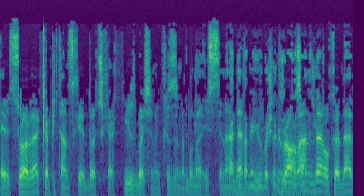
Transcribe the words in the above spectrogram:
Evet sonra Kapitanskaya Doçka, yüzbaşının kızını buna Ben de istinaden. tabii yüzbaşının kızını Romanda o kadar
